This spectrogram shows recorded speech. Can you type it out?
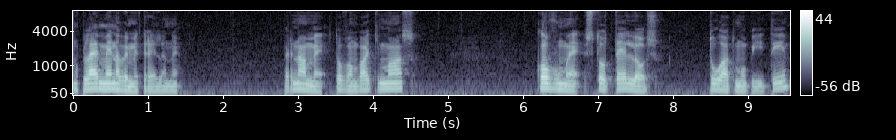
Απλά εμένα δεν με τρέλανε. Περνάμε το βαμβάκι μας. Κόβουμε στο τέλος του ατμοποιητή.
